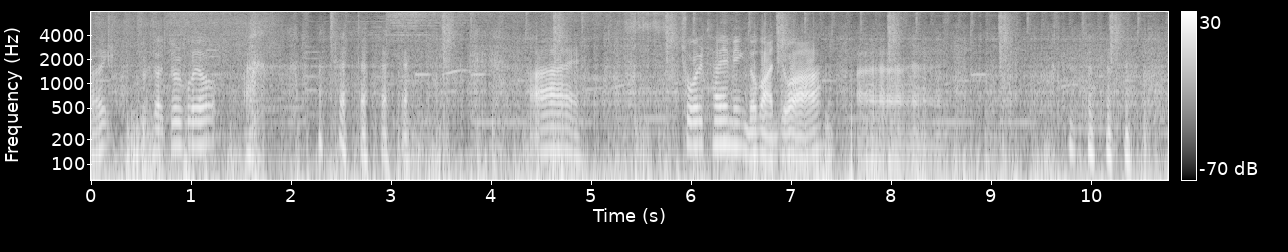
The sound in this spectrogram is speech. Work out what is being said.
어이, 둘 다 쫄고요. 아이, 추월 타이밍 너무 안 좋아. 아.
